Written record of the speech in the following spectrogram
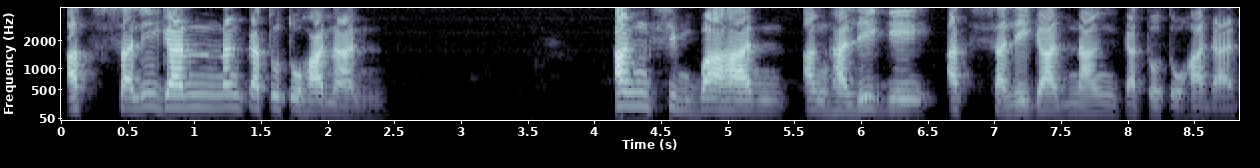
at saligan ng katotohanan. Ang simbahan ang haligi at saligan ng katotohanan.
